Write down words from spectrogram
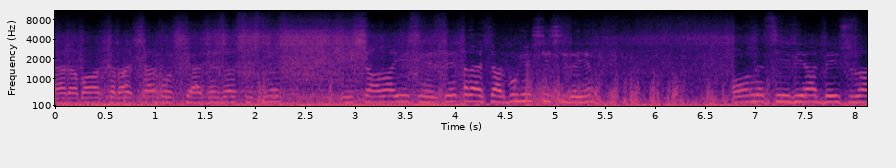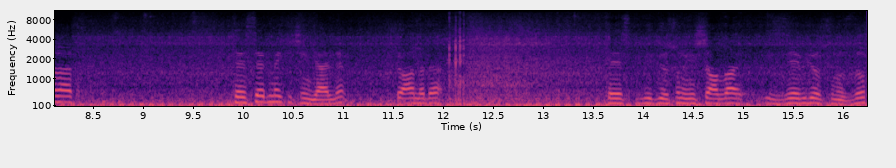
Merhaba arkadaşlar, hoş geldiniz. Nasılsınız? İnşallah iyisinizdir. Arkadaşlar bugün Şişli'deyim. Honda CBR 500 RR test etmek için geldim. Şu anda da test videosunu inşallah izleyebiliyorsunuzdur.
